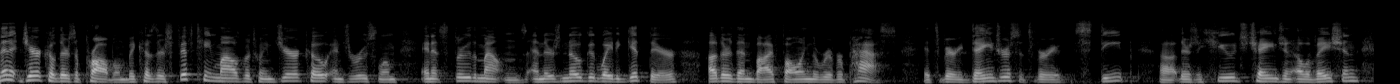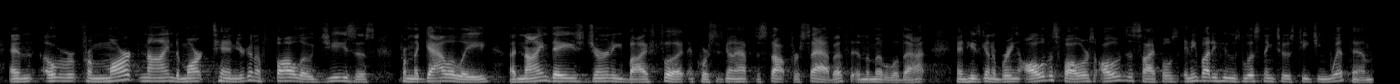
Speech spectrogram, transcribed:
then at Jericho, there's a problem because there's 15 miles between Jericho and Jerusalem, and it's through the mountains. And there's no good way to get there other than by following the river pass. It's very dangerous, it's very steep. Uh, there's a huge change in elevation. And over from Mark 9 to Mark 10, you're going to follow Jesus from the Galilee, a nine days journey by foot. Of course, he's going to have to stop for Sabbath in the middle of that. And he's going to bring all of his followers, all of his disciples, anybody who's listening to his teaching with him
